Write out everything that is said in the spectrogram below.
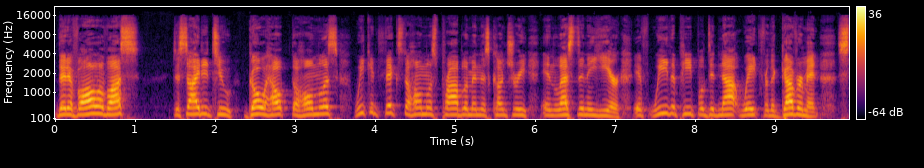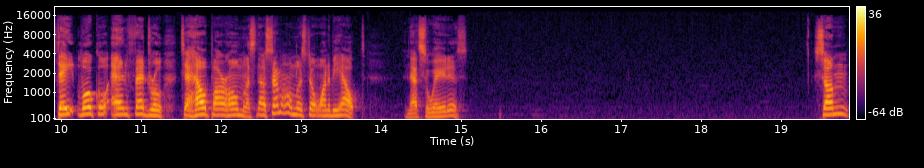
that if all of us decided to go help the homeless, we could fix the homeless problem in this country in less than a year. If we, the people, did not wait for the government, state, local, and federal, to help our homeless. Now, some homeless don't want to be helped, and that's the way it is. Some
